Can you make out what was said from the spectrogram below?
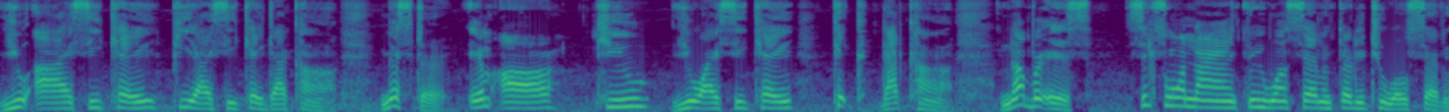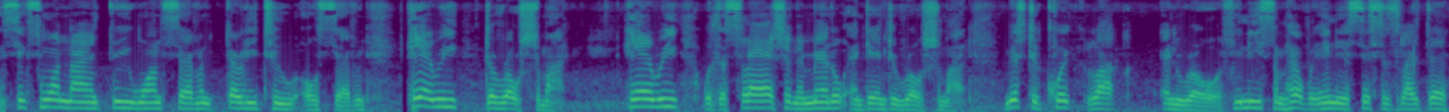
U-I-C-K-P-I-C-K dot com. Mr. M-R-Q-U-I-C-K pick dot com. Number is 619-317-3207. 619-317-3207. Harry DeRochemont. Harry with a slash in the middle and then DeRochemont. Mr. Quick Lock and roll. If you need some help with any assistance like that,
